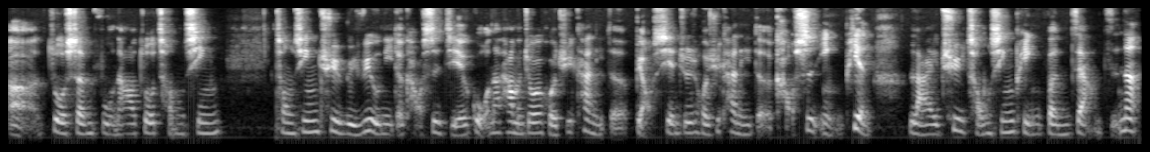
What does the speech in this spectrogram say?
呃做申复，然后做重新。重新去 review 你的考试结果，那他们就会回去看你的表现，就是回去看你的考试影片，来去重新评分这样子。那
